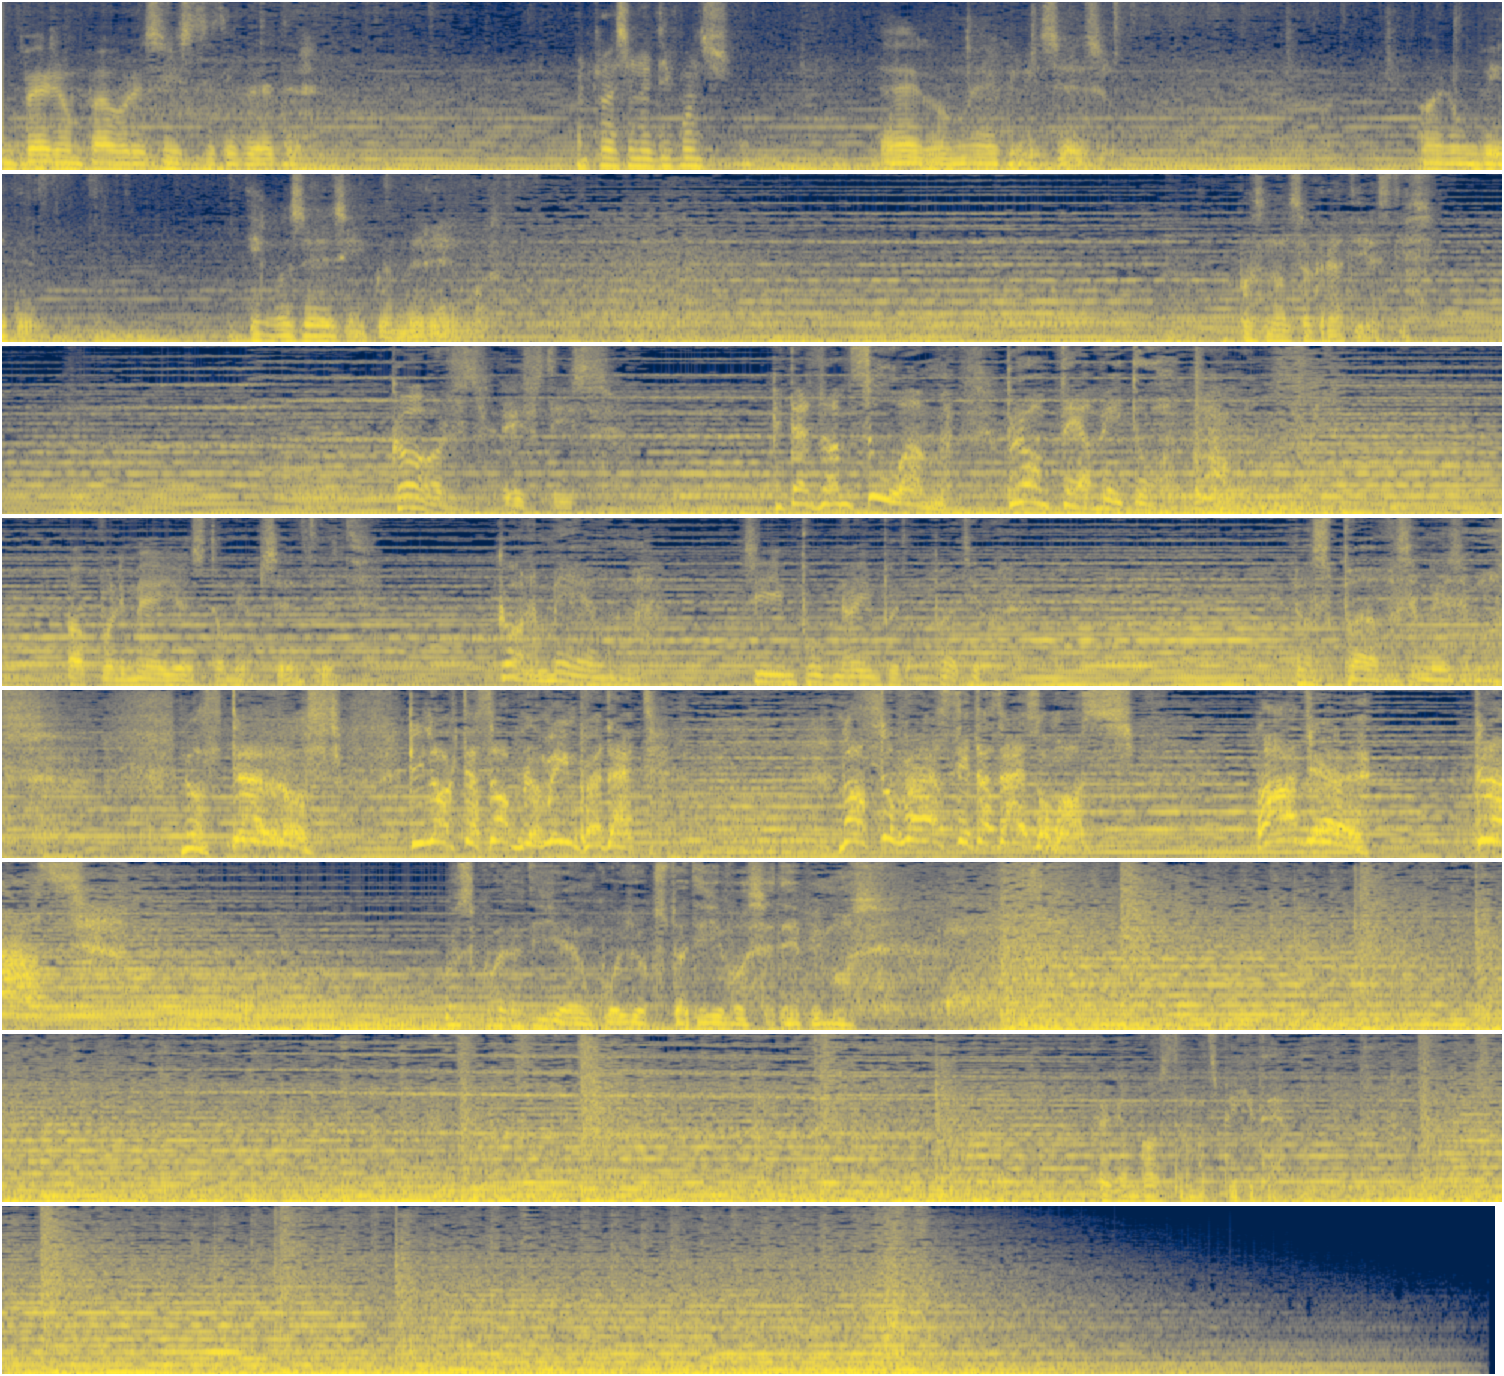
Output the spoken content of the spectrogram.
Imperium Paures istiti, Peter. Anclasino difuns? Ego me cricesu. Voi non vede. Divus esi quem. Pos non Socrati estis. Cors estis. Peter suam prompte abetu! Hakku meie eest on absendid. karmeelne, siin pugna impedum padjal. Nos pavos meesemus, nos terrust, ki nocte soplum impedet. Nos superstitas esumus, adieu, gras. Usquada diem, kui üksta diivase tebimus. Pregam vostro, ma spiegite.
